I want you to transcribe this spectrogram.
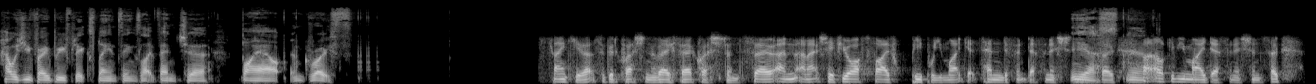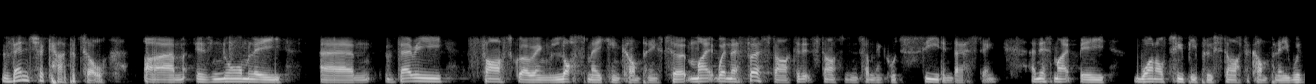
how would you very briefly explain things like venture, buyout, and growth? Thank you. That's a good question, a very fair question. So, and, and actually, if you ask five people, you might get 10 different definitions. Yes, so, yeah. I'll give you my definition. So, venture capital um, is normally um, very fast growing, loss making companies. So, it might, when they first started, it started in something called seed investing. And this might be one or two people who start a company with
